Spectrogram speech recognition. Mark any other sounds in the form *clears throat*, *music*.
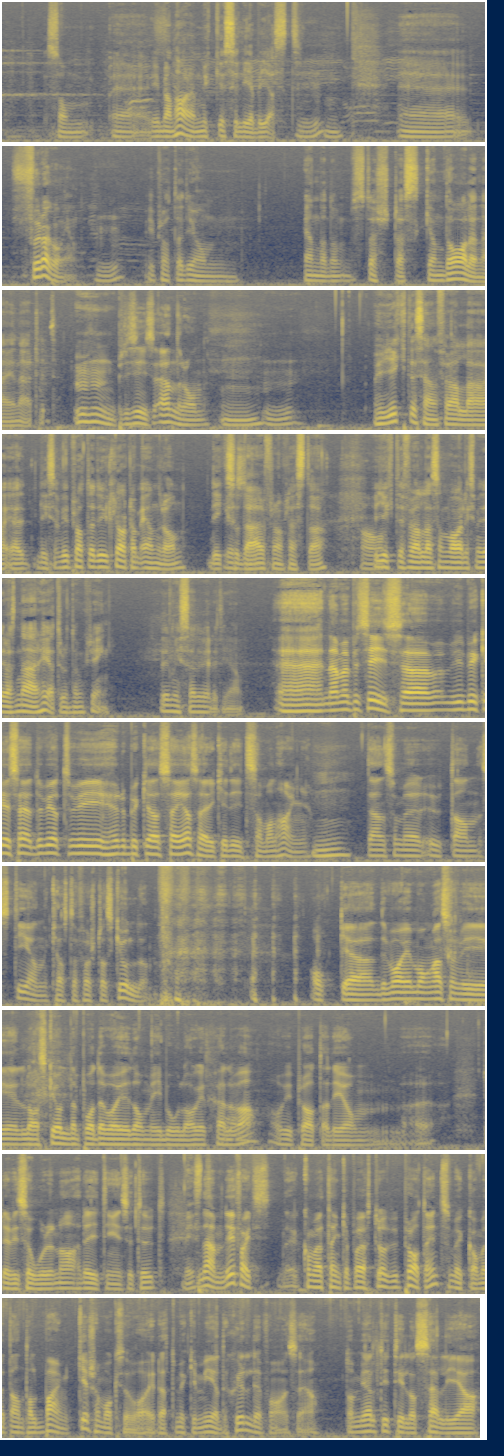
som eh, ibland har en mycket celeber gäst. Mm. Mm. Eh, förra gången, Mm. vi pratade ju om en av de största skandalerna i närtid. Mhm, precis, Enron. Mm. Mm. Och hur gick det sen för alla? Ja, liksom, vi pratade ju klart om Enron. Det gick Just sådär för de flesta. Ja. Hur gick det för alla som var liksom i deras närhet runt omkring? Det missade vi lite grann. Eh, nej men precis. Eh, vi brukar säga, du vet vi, hur det brukar sägas här i kreditsammanhang. Mm. Den som är utan sten kastar första skulden. *laughs* och eh, det var ju många som vi la skulden på. Det var ju de i bolaget själva. Och vi pratade ju om eh, revisorerna, ratinginstitut. Visst. Nämnde ju faktiskt, kommer jag att tänka på efteråt, vi pratade inte så mycket om ett antal banker som också var rätt mycket medskyldiga får man väl säga. De hjälpte ju till att sälja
